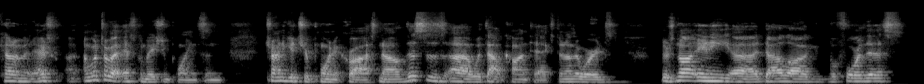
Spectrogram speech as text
kind of an I'm going to talk about exclamation points and trying to get your point across. Now, this is uh, without context. In other words, there's not any uh, dialogue before this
